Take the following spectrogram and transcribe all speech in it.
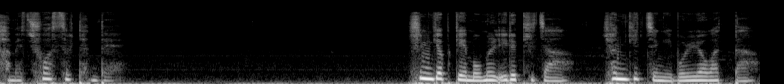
밤에 추웠을 텐데. 힘겹게 몸을 일으키자 현기증이 몰려왔다.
